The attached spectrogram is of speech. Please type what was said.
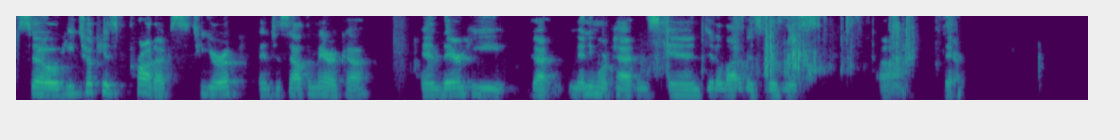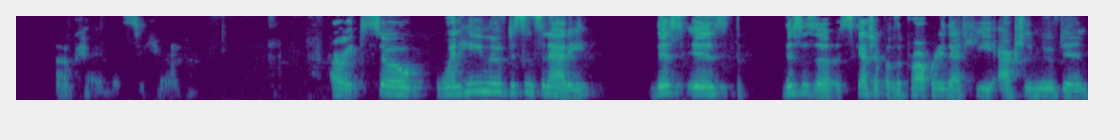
So he took his products to Europe and to South America, and there he got many more patents and did a lot of his business um, there. Okay, let's see here. All right, so when he moved to Cincinnati, this is the this is a sketchup of the property that he actually moved in.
